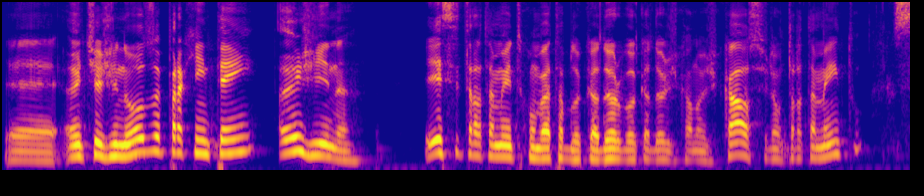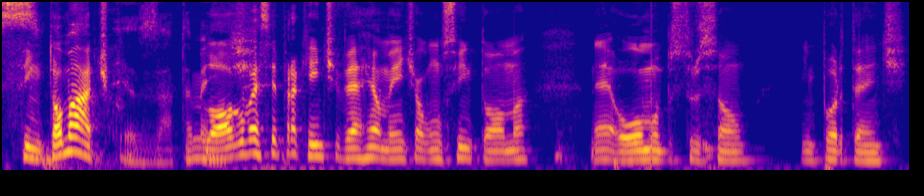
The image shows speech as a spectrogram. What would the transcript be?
É, é para quem tem angina. Esse tratamento com beta-bloqueador, bloqueador de canal de cálcio, é um tratamento sintomático. Exatamente. Logo vai ser para quem tiver realmente algum sintoma, né, ou uma obstrução importante,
